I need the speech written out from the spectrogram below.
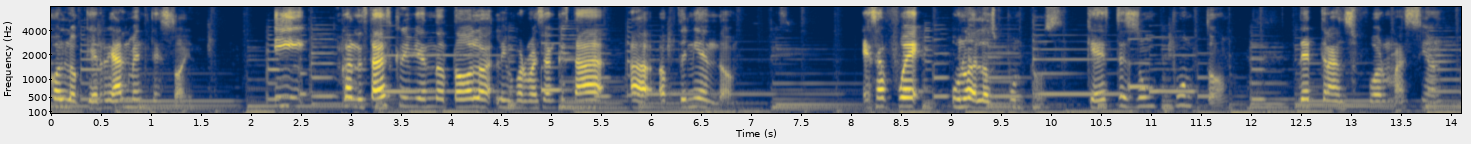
con lo que realmente soy. Y cuando estaba escribiendo toda la información que estaba ah, obteniendo, esa fue uno de los puntos, que este es un punto de transformación.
